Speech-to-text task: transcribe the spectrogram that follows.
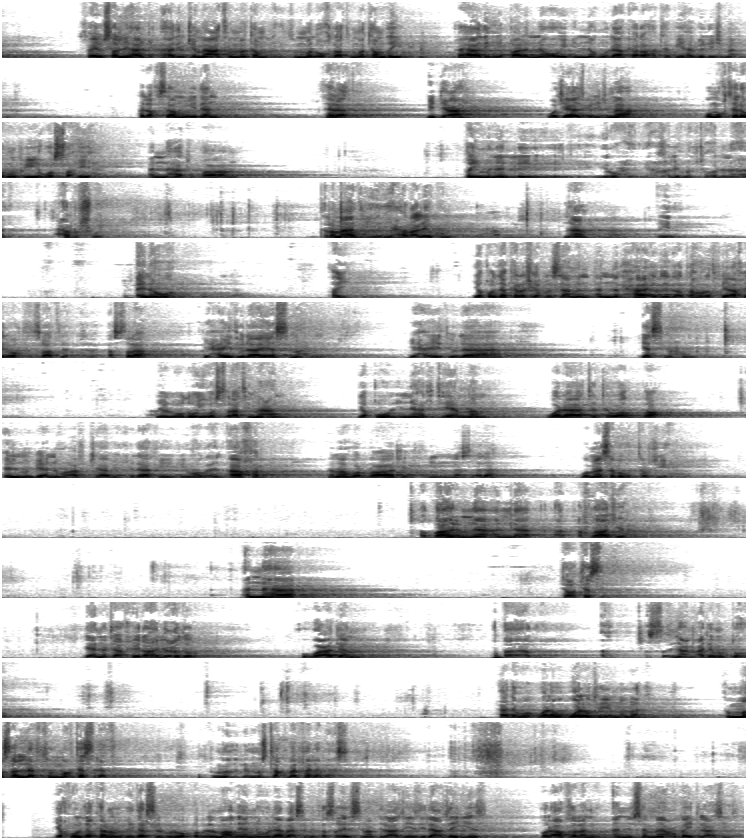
فيصلي هذه الجماعة ثم تمضي ثم الأخرى ثم تمضي فهذه قال النووي إنه لا كراهة فيها بالإجماع. فالأقسام إذن ثلاثة بدعة وجائز بالإجماع ومختلف فيه والصحيح أنها تقام. طيب من اللي يروح يخليهم يفتحون لنا هذا. حر شوي. ترى ما أدري هي حر عليكم؟ نعم؟ أين. أين هو؟ طيب. يقول ذكر شيخ الإسلام أن الحائض إذا طهرت في آخر وقت صلاة الصلاة بحيث لا يسمح بحيث لا يسمح للوضوء والصلاة معا يقول إنها تتيمم ولا تتوضأ علما بأنه أفتى بخلافه في موضع آخر فما هو الراجح في المسألة وما سبب الترجيح. الظاهر أن أن الراجح أنها تغتسل لأن تأخيرها لعذر وهو عدم نعم عدم الطهر. هذا هو ولو ولو تيممت ثم صلت ثم اغتسلت. للمستقبل فلا بأس. يقول ذكرهم في درس البلوغ قبل الماضي أنه لا بأس بتصغير اسم عبد العزيز إلى عزيز والأفضل أن يسمى عبيد العزيز.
